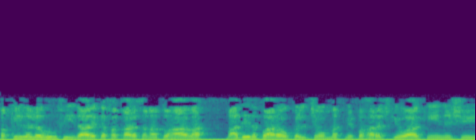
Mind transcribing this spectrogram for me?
فقيل له في ذلك فقال سنه هذا ما دې د پاره او کل چې امت می په حرج کې واقع نشي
